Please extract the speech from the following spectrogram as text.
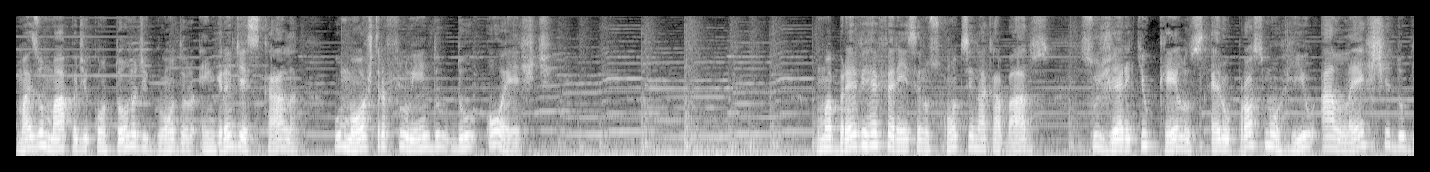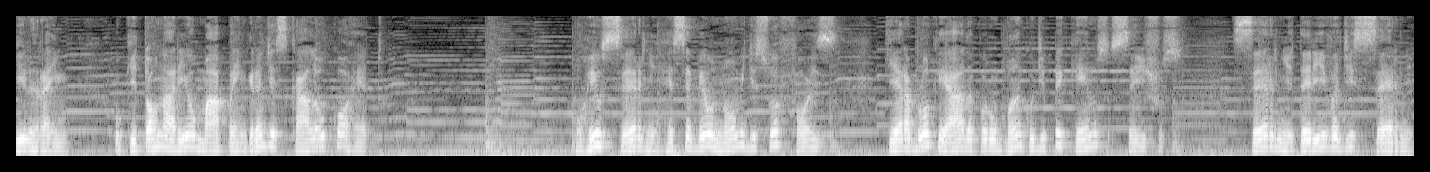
Mas o mapa de contorno de Gondor em grande escala o mostra fluindo do oeste. Uma breve referência nos Contos Inacabados sugere que o Kelos era o próximo rio a leste do Gilrain, o que tornaria o mapa em grande escala o correto. O rio Cerne recebeu o nome de sua foz, que era bloqueada por um banco de pequenos seixos. Cerne deriva de cerne,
